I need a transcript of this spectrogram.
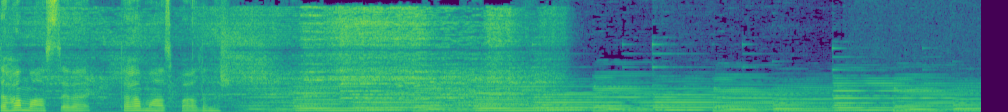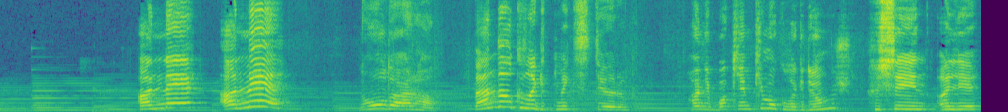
Daha mı az sever, daha mı az bağlanır? Anne! Anne! Ne oldu Erhan? Ben de okula gitmek istiyorum. Hani bakayım kim okula gidiyormuş? Hüseyin, Ali,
